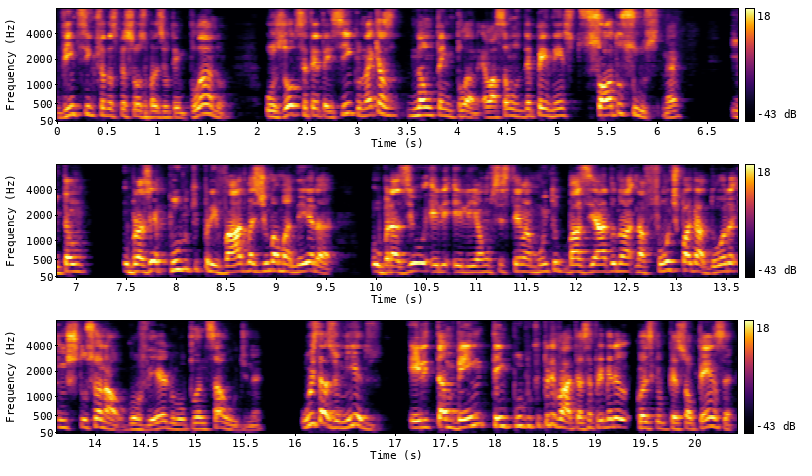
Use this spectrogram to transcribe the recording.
25% das pessoas no Brasil têm plano, os outros 75% não é que elas não têm plano, elas são dependentes só do SUS, né? Então, o Brasil é público e privado, mas de uma maneira o Brasil ele, ele é um sistema muito baseado na, na, fonte pagadora institucional, governo ou plano de saúde, né? Os Estados Unidos, ele também tem público e privado. Então, essa é a primeira coisa que o pessoal pensa.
